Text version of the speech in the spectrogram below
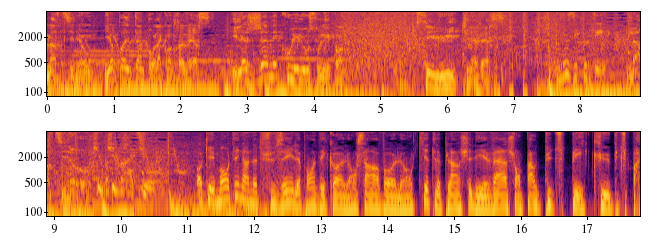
Martineau, il n'y a pas le temps pour la controverse. Il a jamais coulé l'eau sous les ponts. C'est lui qui la verse. Vous écoutez Martineau. Cube Radio. OK, montez dans notre fusée, là, puis on décolle, on s'en va, là, on quitte le plancher des vaches, on parle plus du PQ, puis du Parti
